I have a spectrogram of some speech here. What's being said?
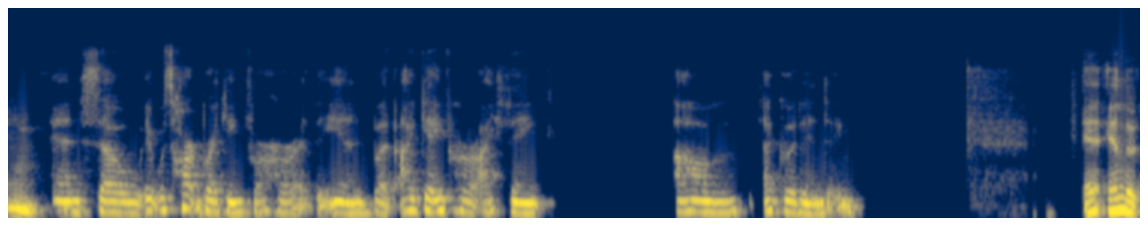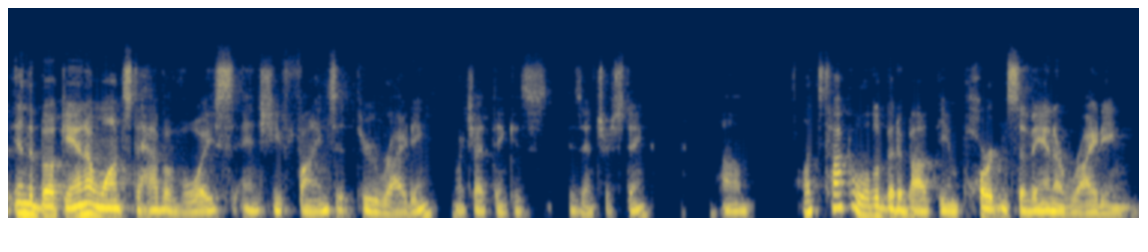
Mm. And so it was heartbreaking for her at the end, but I gave her, I think, um, a good ending. In, in, the in the book, Anna wants to have a voice, and she finds it through writing, which I think is is interesting. Um, let's talk a little bit about the importance of Anna writing,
